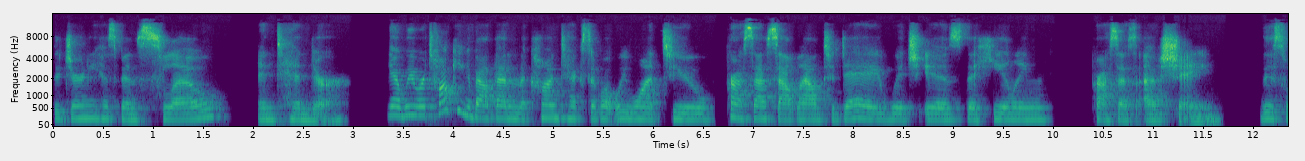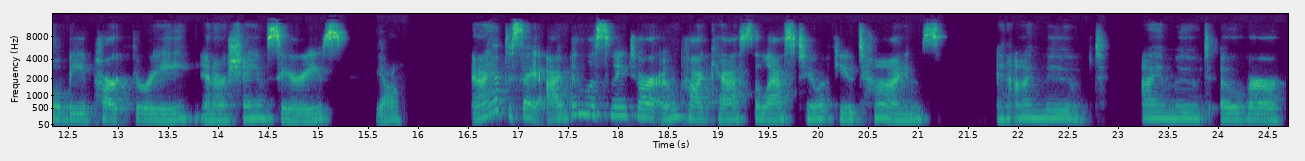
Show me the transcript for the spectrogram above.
the journey has been slow and tender. Yeah, we were talking about that in the context of what we want to process out loud today, which is the healing process of shame. This will be part three in our shame series. Yeah. And I have to say, I've been listening to our own podcast the last two a few times, and I'm moved I am moved over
